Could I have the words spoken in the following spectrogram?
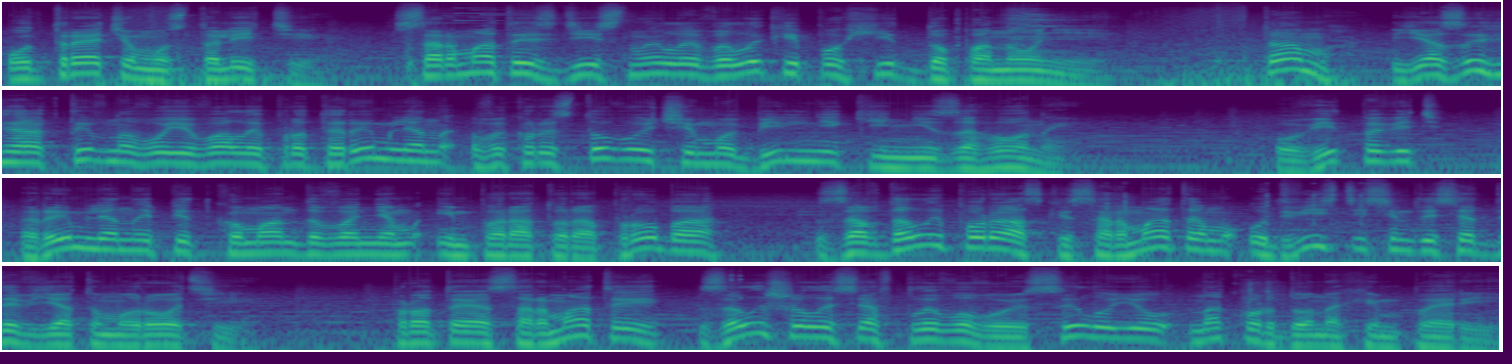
У третьому столітті сармати здійснили великий похід до Панонії. Там язиги активно воювали проти римлян, використовуючи мобільні кінні загони. У відповідь римляни під командуванням імператора Проба завдали поразки сарматам у 279 році. Проте сармати залишилися впливовою силою на кордонах імперії.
